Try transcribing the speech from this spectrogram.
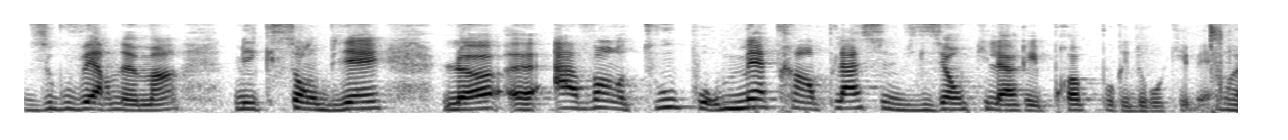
du gouvernement, mais qu'ils sont bien là euh, avant tout pour mettre en place une vision qui leur est propre pour Hydro-Québec. Ouais,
